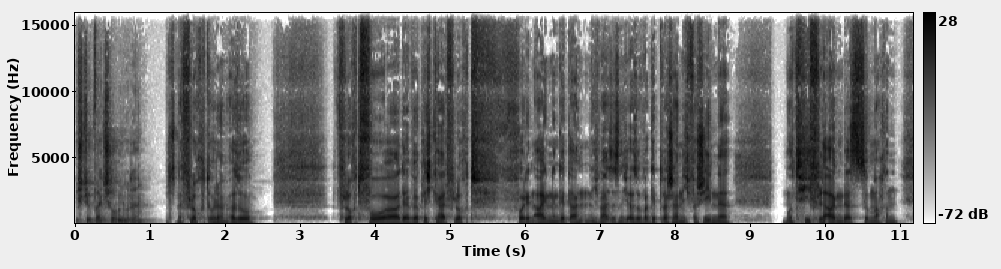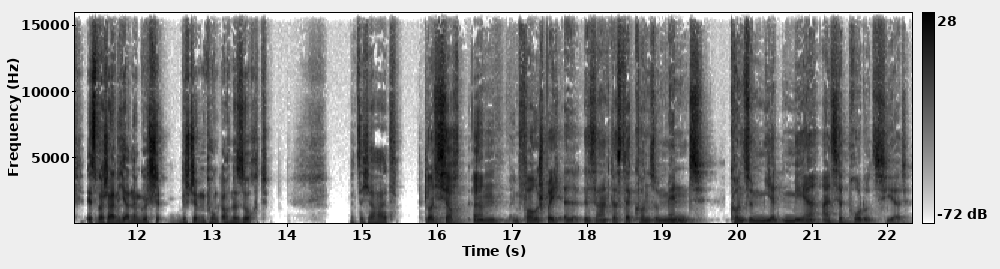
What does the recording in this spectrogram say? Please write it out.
Ein Stück weit schon, oder? Das ist eine Flucht, oder? Also Flucht vor der Wirklichkeit, Flucht vor den eigenen Gedanken. Ich weiß es nicht. Also es gibt wahrscheinlich verschiedene Motivlagen, das zu machen. Ist wahrscheinlich an einem bestimmten Punkt auch eine Sucht. Mit Sicherheit. Du hattest ja auch ähm, im Vorgespräch äh, gesagt, dass der Konsument konsumiert mehr, als er produziert.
